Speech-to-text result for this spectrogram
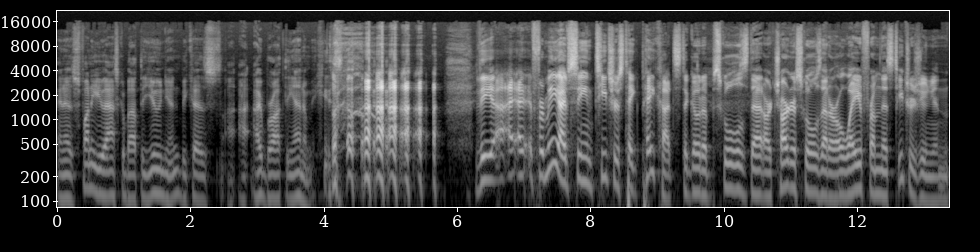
and it's funny you ask about the union because I, I brought the enemy. The I, I, for me, I've seen teachers take pay cuts to go to schools that are charter schools that are away from this teachers union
